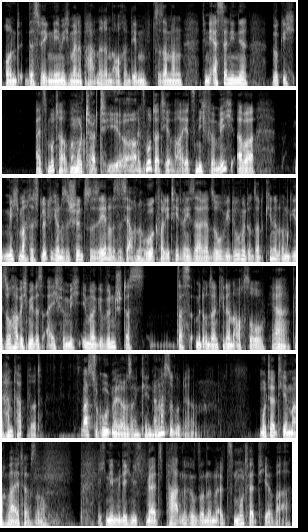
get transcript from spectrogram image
Und deswegen nehme ich meine Partnerin auch in dem Zusammenhang in erster Linie wirklich als Mutter wahr Muttertier. als Muttertier war. Jetzt nicht für mich, aber mich macht es glücklich und es ist schön zu sehen und es ist ja auch eine hohe Qualität, wenn ich sage, so wie du mit unseren Kindern umgehst, so habe ich mir das eigentlich für mich immer gewünscht, dass das mit unseren Kindern auch so, ja, gehandhabt wird. Das machst du gut mit unseren Kindern. machst du gut, ja. Muttertier, mach weiter so. Ich nehme dich nicht mehr als Partnerin, sondern als Muttertier wahr.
